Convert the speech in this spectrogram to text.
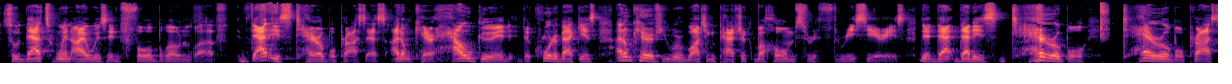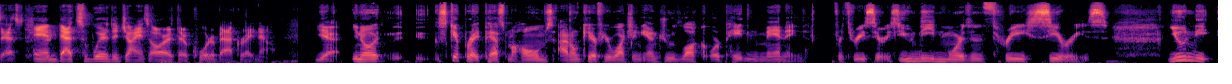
so that's when I was in full blown love. That is terrible process. I don't care how good the quarterback is. I don't care if you were watching Patrick Mahomes for three series. That that, that is terrible, terrible process, and that's where the Giants are at their quarterback right now. Yeah, you know, skip right past Mahomes. I don't care if you're watching Andrew Luck or Peyton Manning for three series. You need more than three series. You need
